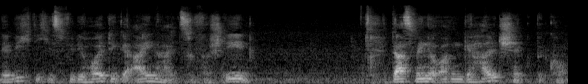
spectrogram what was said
der wichtig ist für die heutige Einheit zu verstehen dass wenn ihr euren Gehaltscheck bekommt,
